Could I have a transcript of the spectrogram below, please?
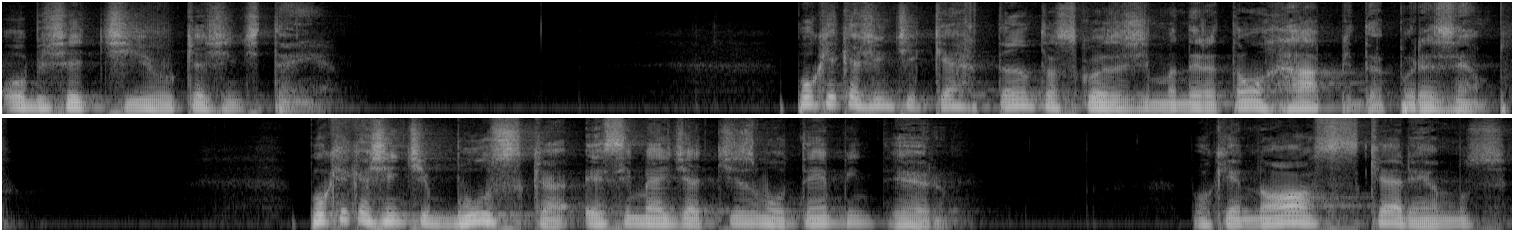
objetivo que a gente tenha. Por que, que a gente quer tanto as coisas de maneira tão rápida, por exemplo? Por que, que a gente busca esse imediatismo o tempo inteiro? Porque nós queremos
